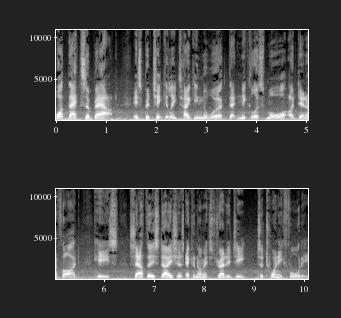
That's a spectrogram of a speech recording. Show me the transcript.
What that's about is particularly taking the work that Nicholas Moore identified, his Southeast Asia economic strategy to 2040.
